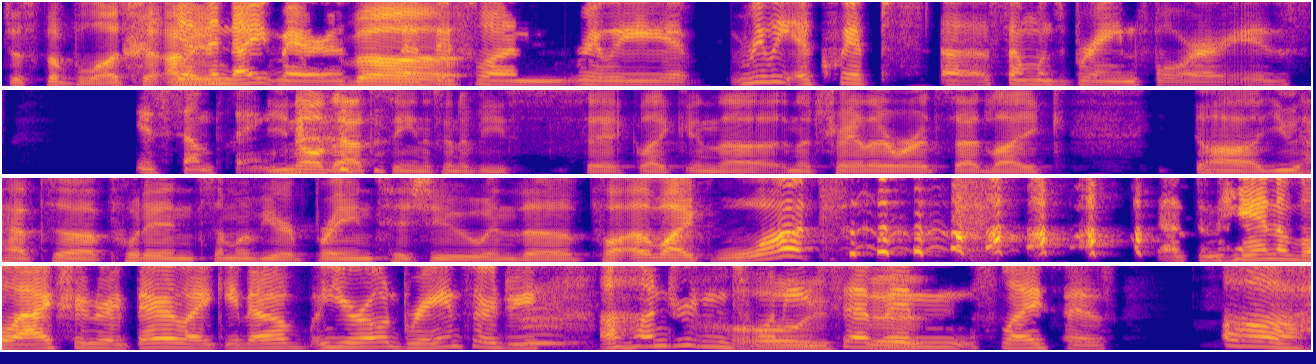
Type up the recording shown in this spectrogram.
just the bloodshed. yeah, I the nightmares the- that this one really, really equips uh, someone's brain for is is something. you know that scene is gonna be sick. Like in the in the trailer where it said like uh you have to put in some of your brain tissue in the pl-. I'm like what That's some Hannibal action right there. Like, you know, your own brain surgery. 127 slices. Oh,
